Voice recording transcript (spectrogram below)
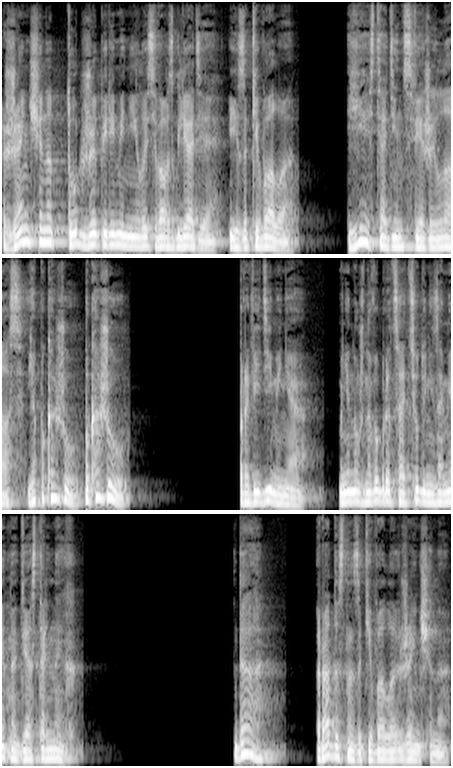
Женщина тут же переменилась во взгляде и закивала. «Есть один свежий лаз, я покажу, покажу!» «Проведи меня, мне нужно выбраться отсюда незаметно для остальных». «Да», – радостно закивала женщина.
